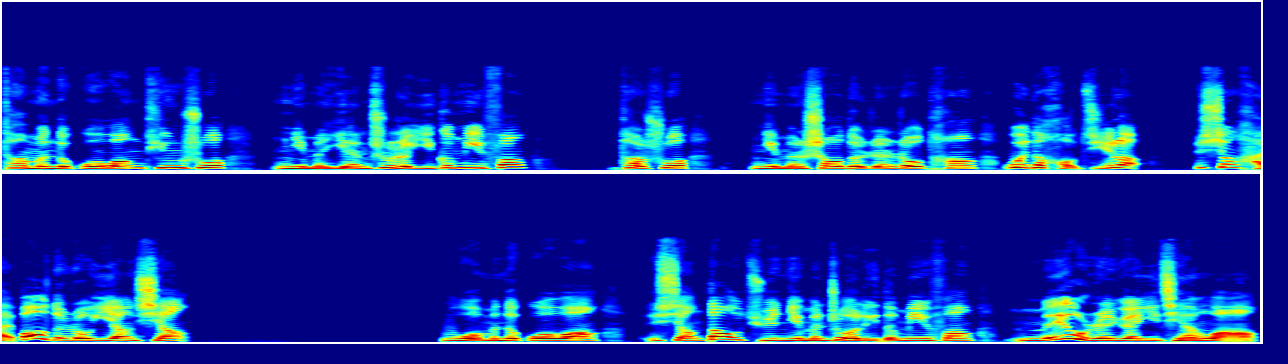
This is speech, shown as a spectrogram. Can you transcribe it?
他们的国王听说你们研制了一个秘方，他说你们烧的人肉汤味道好极了，像海豹的肉一样香。我们的国王想盗取你们这里的秘方，没有人愿意前往，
